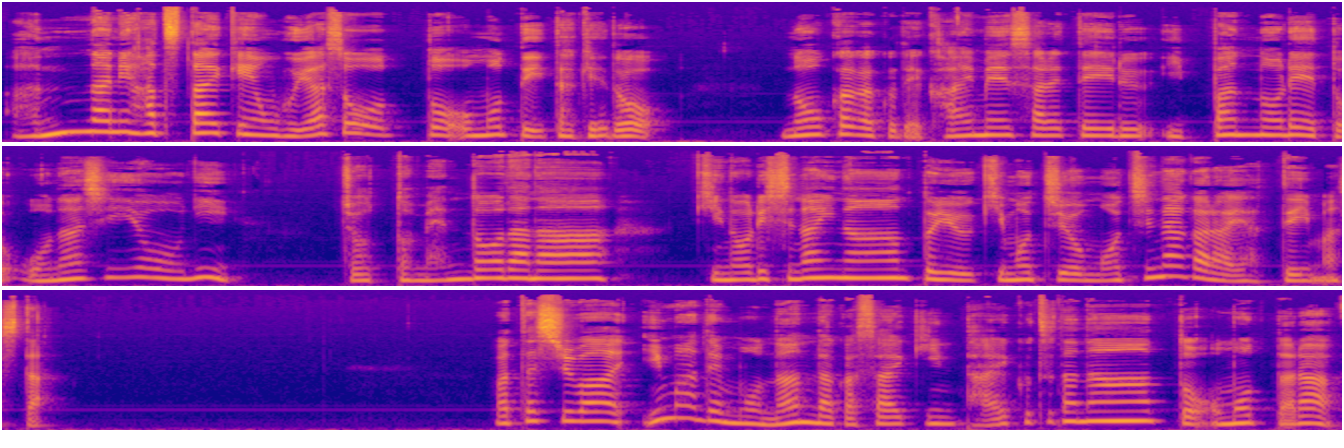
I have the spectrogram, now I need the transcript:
あんなに初体験を増やそうと思っていたけど脳科学で解明されている一般の例と同じようにちょっと面倒だな気乗りしないなという気持ちを持ちながらやっていました。私は今でもなんだか最近退屈だなと思ったら、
